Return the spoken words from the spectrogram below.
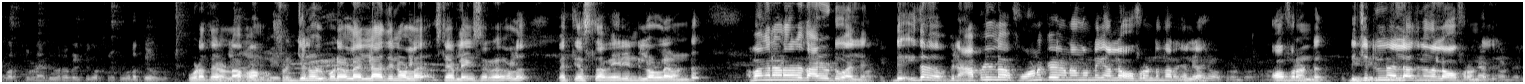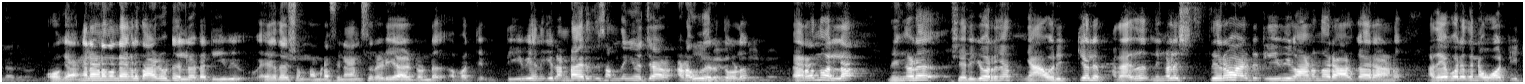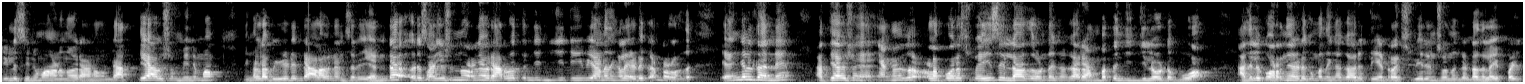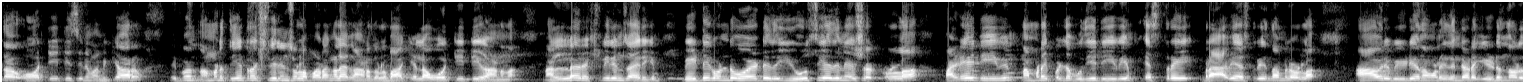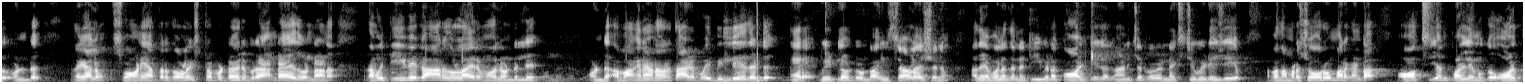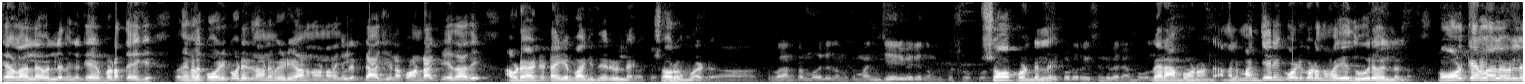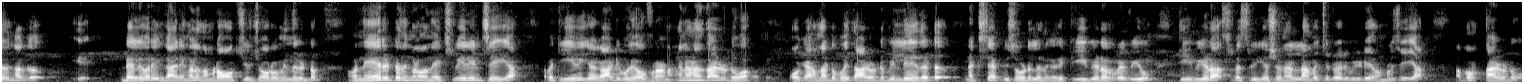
കൂടത്തേ ഉള്ളൂ. അപ്പം ഫ്രിഡ്ജിനുൾപ്പെടെയുള്ള എല്ലാത്തിനുള്ള സ്റ്റെബിലൈസറുകൾ വ്യത്യസ്ത വേരിയന്റിലുള്ളതുണ്ട് അപ്പോൾ അങ്ങനെയാണെങ്കിൽ താഴോട്ട് പോകാം അല്ലേ? ഇത് പിന്നെ ആപ്പിളിന്റെ ഫോണൊക്കെ കാണാന്നുണ്ടെങ്കിൽ നല്ല ഓഫർ ഉണ്ടെന്ന് അറിഞ്ഞല്ലേ? ഓഫർ ഉണ്ടോ. ഡിജിറ്റലിന് എല്ലാത്തിനും നല്ല ഓഫർ ഉണ്ടല്ലേ ഉണ്ട് ഓക്കെ അങ്ങനെയാണെന്നുണ്ടെങ്കിൽ ഞങ്ങൾ താഴോട്ട് ചെല്ലട്ടെ ടി വി ഏകദേശം നമ്മുടെ ഫിനാൻസ് റെഡി ആയിട്ടുണ്ട്. അപ്പോൾ ടി വി എനിക്ക് രണ്ടായിരത്തി സംതിങ് വെച്ചാൽ അടവ് വരുത്തോളൂ വേറെ ഒന്നുമല്ല നിങ്ങൾ ശരിക്കും പറഞ്ഞാൽ ഞാൻ ഒരിക്കലും അതായത് നിങ്ങൾ സ്ഥിരമായിട്ട് ടി വി കാണുന്ന ഒരാൾക്കാരാണ് അതേപോലെ തന്നെ ഒ ടി ടിയിൽ സിനിമ കാണുന്നവരാണെന്നുണ്ടെങ്കിൽ അത്യാവശ്യം മിനിമം നിങ്ങളുടെ വീടിന്റെ അളവിനനുസരിച്ച് എന്റെ ഒരു സജഷൻ എന്ന് പറഞ്ഞാൽ ഒരു അറുപത്തഞ്ച് ഇഞ്ച് ടി വിയാണ് നിങ്ങൾ എടുക്കേണ്ടുള്ളത് എങ്കിൽ തന്നെ അത്യാവശ്യം ഞങ്ങൾക്ക് ഉള്ള പോലെ സ്പേസ് ഇല്ലാത്തതുകൊണ്ട് നിങ്ങൾക്ക് ഒരു അമ്പത്തഞ്ച് ഇഞ്ചിലോട്ട് പോവാം. അതിൽ കുറഞ്ഞെടുക്കുമ്പോൾ നിങ്ങൾക്ക് ഒരു തിയേറ്റർ എക്സ്പീരിയൻസ് ഒന്നും കിട്ടത്തില്ല. ഇപ്പോഴത്തെ ഒ ടി ടി സിനിമ മിക്കവാറും ഇപ്പം നമ്മുടെ തിയേറ്റർ എക്സ്പീരിയൻസ് ഉള്ള പടങ്ങളെ കാണത്തുള്ളൂ. ബാക്കിയെല്ലാം ഒ ടി ടി കാണുന്ന നല്ലൊരു എക്സ്പീരിയൻസ് ആയിരിക്കും. വീട്ടിൽ കൊണ്ടുപോയിട്ട് ഇത് യൂസ് ചെയ്തതിന് ശേഷമുള്ള പഴയ ടി വിയും നമ്മുടെ ഇപ്പോഴത്തെ പുതിയ ടി വിയും എസ് ത്രീ ബ്രാവി എസ് ത്രീയും തമ്മിലുള്ള ആ ഒരു വീഡിയോ നമ്മൾ ഇതിന്റെ ഇടയ്ക്ക് ഇടുന്നത് ഉണ്ട്. എന്തായാലും സോണി അത്രത്തോളം ഇഷ്ടപ്പെട്ട ഒരു ബ്രാൻഡ് ആയതുകൊണ്ടാണ്. നമുക്ക് ടി വി ഒക്കെ ആറ് തൊള്ളായിരം മുതലുണ്ടല്ലേ ഉണ്ട്. അപ്പോൾ അങ്ങനെയാണെങ്കിൽ താഴെ പോയി ബില്ല് ചെയ്തിട്ട് നേരെ വീട്ടിലോട്ട് കൊണ്ടുപോകാം. ഇൻസ്റ്റാളേഷനും അതേപോലെ തന്നെ ടി വിയുടെ ക്വാളിറ്റിയൊക്കെ കാണിച്ചിട്ട് ഒരു നെക്സ്റ്റ് വീഡിയോ ചെയ്യും. അപ്പോൾ നമ്മുടെ ഷോറൂം മറക്കണ്ട. ഓക്സിജൻ പള്ളിമുക്ക് ഓൾ കേരള ലെവലിൽ നിങ്ങൾക്ക് എവിടത്തേക്ക്? അപ്പോൾ നിങ്ങൾ കോഴിക്കോട് ഇരുന്നാണ് വീഡിയോ ആണെന്നുണ്ടെങ്കിൽ രാജീവിനെ കോൺടാക്ട് ചെയ്താൽ മതി. അവിടെ ആയിട്ട് ടൈപ്പ് ആക്കി തരും അല്ലേ? ഷോറൂമുമായിട്ട് ട്രിവാൻഡ്രം മുതൽ നമുക്ക് മഞ്ചേരി വരെ നമുക്ക് ഷോപ്പ് ഷോപ്പ് ഉണ്ടല്ലേ കോഴിക്കോട് റീസെന്റ് വരാൻ വരാൻ പോകണുണ്ട് എന്നാലും മഞ്ചേരി കോഴിക്കോടൊന്നും വലിയ ദൂരമില്ലല്ലോ. അപ്പോൾ ഓൾ കേരള ലെവലിൽ നിങ്ങൾക്ക് ഡെലിവറിയും കാര്യങ്ങളും നമ്മുടെ ഓക്സിജൻ ഷോറൂമിൽ നിന്ന് കിട്ടും. അപ്പോൾ നേരിട്ട് നിങ്ങൾ വന്ന് എക്സ്പീരിയൻസ് ചെയ്യുക. അപ്പോൾ ടി വിക്കൊക്കെ അടിപൊളി ഓഫറാണ് അങ്ങനെയാണെങ്കിൽ താഴോട്ട് പോവാം. ഓക്കെ എന്നിട്ട് പോയി താഴോട്ട് ബില്ല് ചെയ്തിട്ട് നെക്സ്റ്റ് എപ്പിസോഡിൽ നിങ്ങൾക്ക് ടി വിയുടെ റിവ്യൂവും ടി വിയുടെ സ്പെസിഫിക്കേഷനും എല്ലാം വെച്ചിട്ട് ഒരു വീഡിയോ നമ്മൾ ചെയ്യാം. അപ്പം താഴോട്ട് പോകാം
